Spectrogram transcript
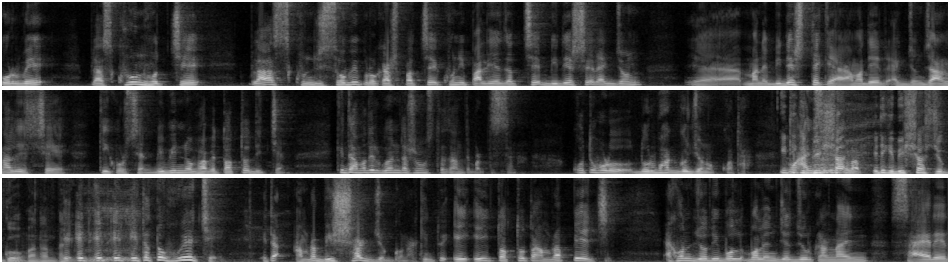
করবে প্লাস খুন হচ্ছে প্লাস খুনির ছবি প্রকাশ পাচ্ছে, খুনি পালিয়ে যাচ্ছে, বিদেশের একজন মানে বিদেশ থেকে আমাদের একজন জার্নালিস্ট সে কী করছেন? বিভিন্নভাবে তথ্য দিচ্ছেন। কিন্তু আমাদের গোয়েন্দা সংস্থা জানতে পারতেছে না। কত বড় দুর্ভাগ্যজনক কথা। এটা কি বিশ্বাসযোগ্য এটা তো হয়েছে। এটা আমরা বিশ্বাসযোগ্য না কিন্তু এই এই তথ্য তো আমরা পেয়েছি। এখন যদি বল- বলেন যে জুলকার নাইন সায়েরের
